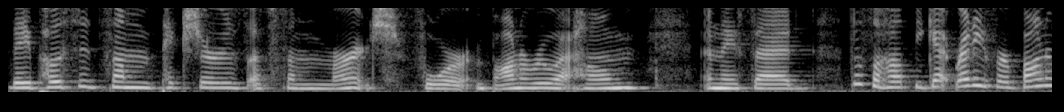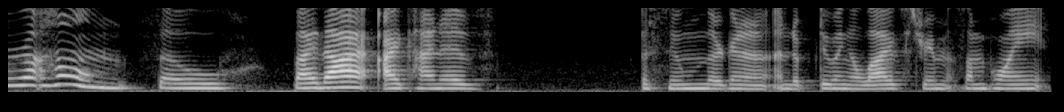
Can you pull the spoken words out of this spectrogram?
They posted some pictures of some merch for Bonnaroo at home, and they said, This will help you get ready for Bonnaroo at home. So by that, I kind of assume they're going to end up doing a live stream at some point.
